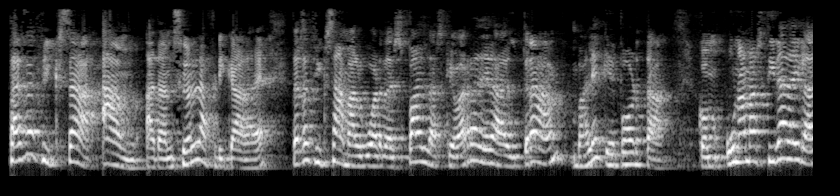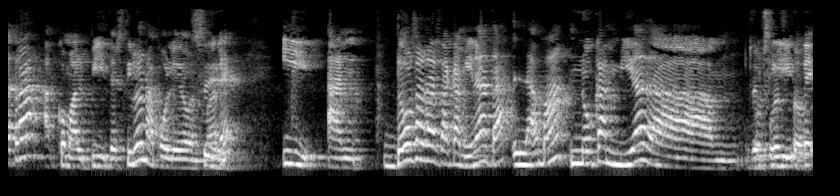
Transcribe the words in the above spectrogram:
T'has de fixar amb, atenció en la fricada, eh? T'has de fixar amb el guardaespaldes que va darrere del Trump, ¿vale? que porta com una mà estirada i l'altra com el pit, estilo Napoleón, Sí. ¿vale? I en dues hores de caminata la mà no canvia de, De o sigui, puesto. de,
